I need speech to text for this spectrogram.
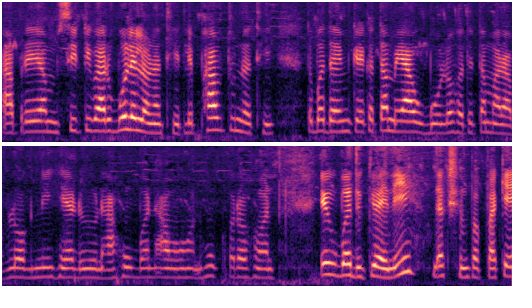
આપણે આમ સિટીવાળું બોલેલો નથી એટલે ફાવતું નથી. તો બધા એમ કહે કે તમે આવું બોલો તો તમારા બ્લોગની હેડું ને આ હું બનાવો હો ને હું કરો હો ને એવું બધું કહે નહીં. દક્ષિણ પપ્પા કહે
